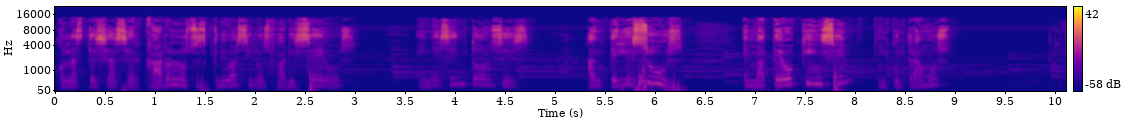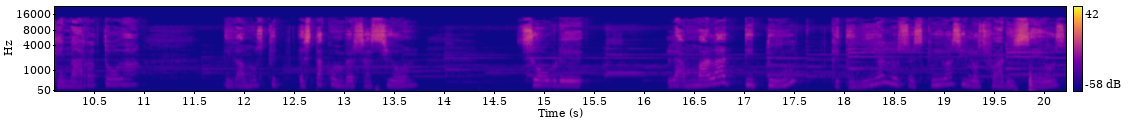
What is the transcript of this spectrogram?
con las que se acercaron los escribas y los fariseos en ese entonces ante Jesús en Mateo 15 encontramos que narra toda, digamos que esta conversación sobre la mala actitud que tenían los escribas y los fariseos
